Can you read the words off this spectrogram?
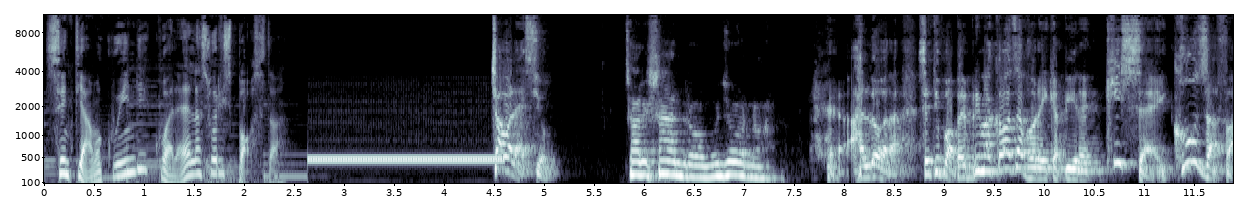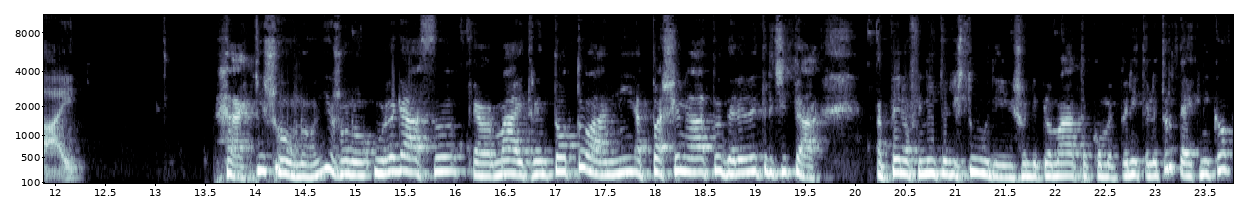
Sentiamo quindi qual è la sua risposta. Ciao Alessio. Ciao Alessandro, buongiorno. Allora, senti un po', per prima cosa vorrei capire chi sei, cosa fai? Ah, chi sono? Io sono un ragazzo che ha ormai 38 anni, appassionato dell'elettricità. Appena ho finito gli studi, mi sono diplomato come perito elettrotecnico,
